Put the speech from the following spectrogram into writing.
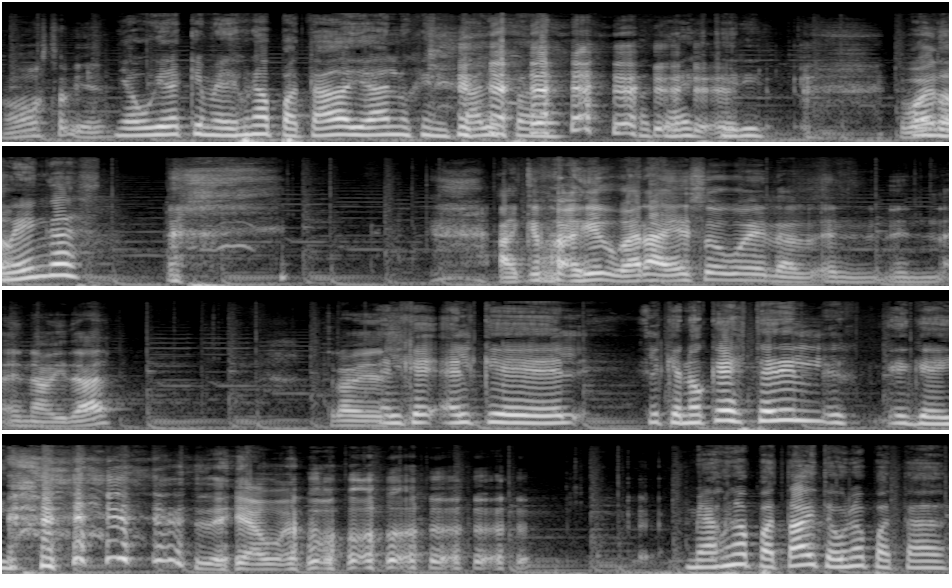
No, está bien. Ya voy a ir a que me des una patada ya en los genitales para, para caer estéril. Cuando Bueno, vengas, hay que, hay que jugar a eso, güey, en, Navidad. Otra vez. el que, el que, el, el que no quede estéril es- es gay. Sí, a huevo. Me das una patada y te doy una patada.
